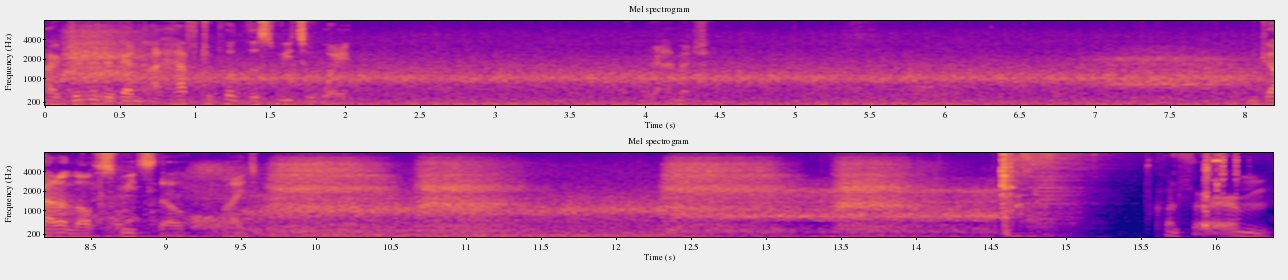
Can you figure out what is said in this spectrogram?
I did it again. I have to put the sweets away. Damn it. You gotta love sweets though, right? Confirm.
